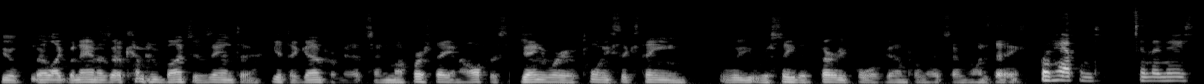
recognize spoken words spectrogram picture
you they're like bananas. They'll come in bunches in to get their gun permits. And my first day in office, January of 2016, we received 34 gun permits in one day. What happened in the news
